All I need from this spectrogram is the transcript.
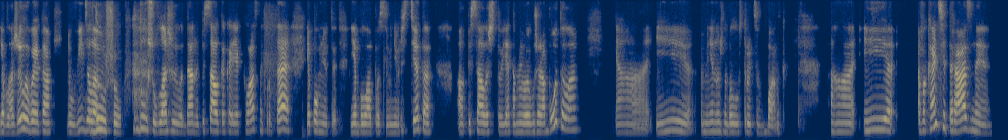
я вложила в это, увидела... Душу. Душу вложила, да, написала, какая я классная, крутая. Я помню, это я была после университета, а, писала, что я там уже работала, а, и мне нужно было устроиться в банк. А, и вакансии-то разные.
